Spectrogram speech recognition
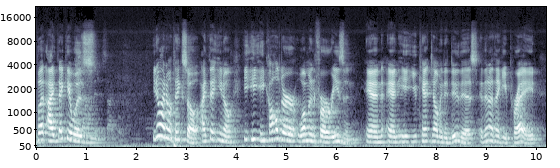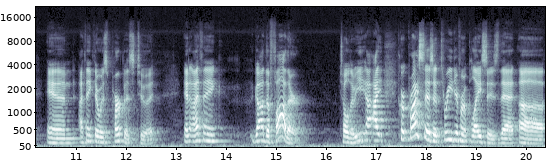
But I think it was. You know, I don't think so. I think you know he, he, he called her woman for a reason, and and he, you can't tell me to do this. And then I think he prayed, and I think there was purpose to it, and I think God the Father told him. He, I, Christ says in three different places that uh,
